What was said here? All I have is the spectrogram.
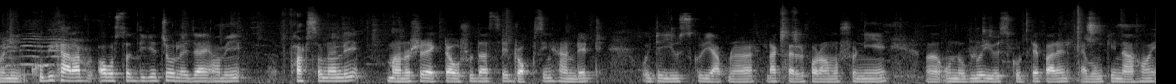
মানে খুবই খারাপ অবস্থার দিকে চলে যায়, আমি পার্সোনালি মানুষের একটা ওষুধ আছে ড্রক্সিন হান্ড্রেড ওইটা ইউজ করি, আপনারা ডাক্তারের পরামর্শ নিয়ে অন্যগুলো ইউজ করতে পারেন এবং কি না হয়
